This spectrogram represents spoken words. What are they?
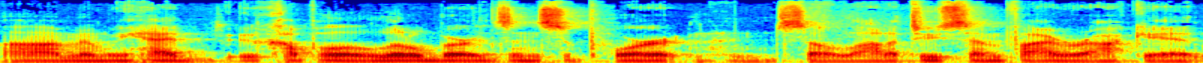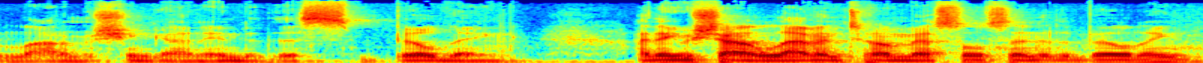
Um, and we had a couple of little birds in support, and so a lot of 275 rocket, a lot of machine gun into this building. I think we shot 11 tow missiles into the building.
